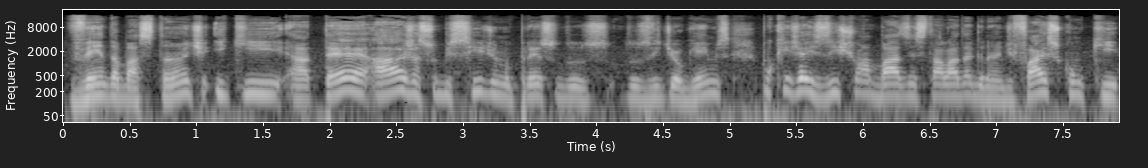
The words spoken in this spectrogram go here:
venda bastante e que até haja subsídio no preço dos, dos videogames, porque já existe uma base instalada grande. Faz com que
